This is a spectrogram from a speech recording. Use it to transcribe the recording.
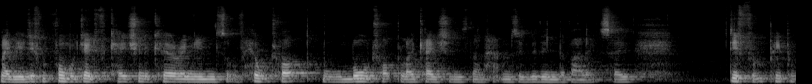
maybe a different form of gentrification occurring in sort of hilltop or moortop locations than happens within the valley. So different people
